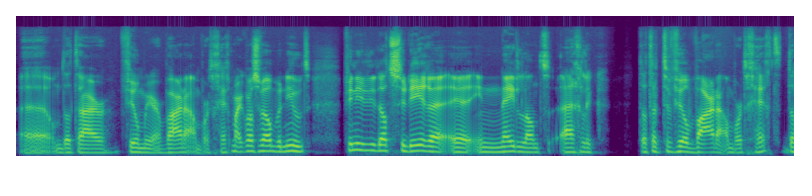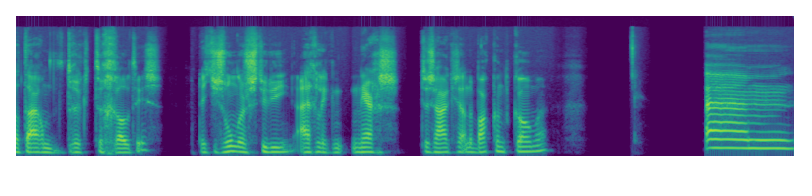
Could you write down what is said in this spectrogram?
Eh, omdat daar veel meer waarde aan wordt gehecht. Maar ik was wel benieuwd, vinden jullie dat studeren eh, in Nederland eigenlijk, dat er te veel waarde aan wordt gehecht? Dat daarom de druk te groot is? Dat je zonder studie eigenlijk nergens tussen haakjes aan de bak kunt komen? Ehm,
